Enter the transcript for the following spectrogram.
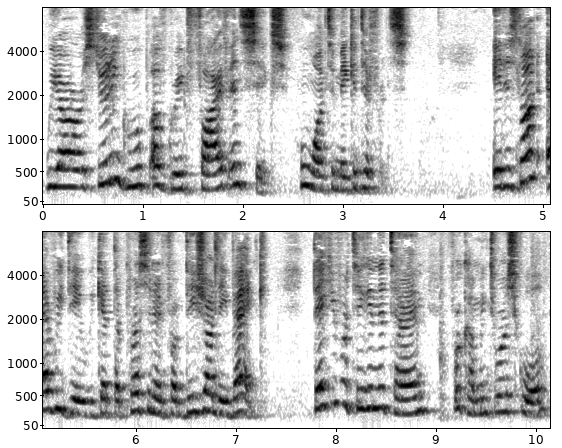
We are a student group of grade 5 and 6 who want to make a difference. It is not every day we get the president from Desjardins Bank. Thank you for taking the time for coming to our school,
